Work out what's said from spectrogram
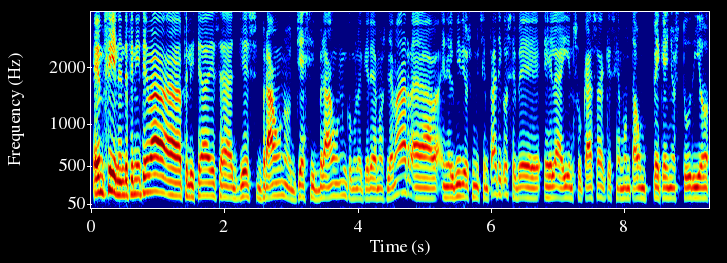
En fin, en definitiva, felicidades a Jess Brown o Jesse Brown, como le queremos llamar. Eh, en el vídeo es muy simpático, se ve él ahí en su casa que se ha montado un pequeño estudio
